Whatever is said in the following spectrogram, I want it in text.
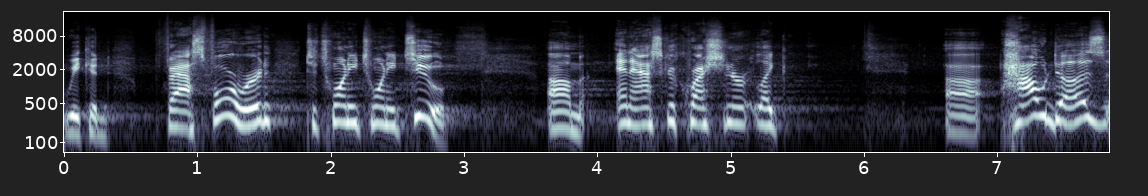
we could fast forward to 2022 um, and ask a question or like, uh, how does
